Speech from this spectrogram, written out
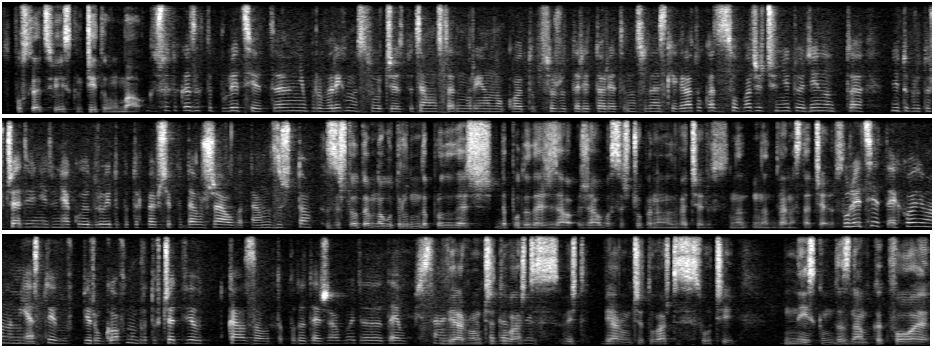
в последствие е изключително малък. Защото казахте полицията, ние проверихме случая, специално в седмо районно, което обслужва територията на Студентския град. Оказа се обаче, че нито един от, нито братовчети, нито някой от другите потерпевши е подал жалба там. Защо? Защото е много трудно да, продадеш, да подадеш жал- жалба с чупене на две, челюст, на, на две места челюст. Полицията е ходила на място и в Пирогов, но братовчет ви е отказал да подаде жалба и да даде описание. Вярвам, че това ще се, вижте, вярвам, че това ще се случи. Не искам да знам какво е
